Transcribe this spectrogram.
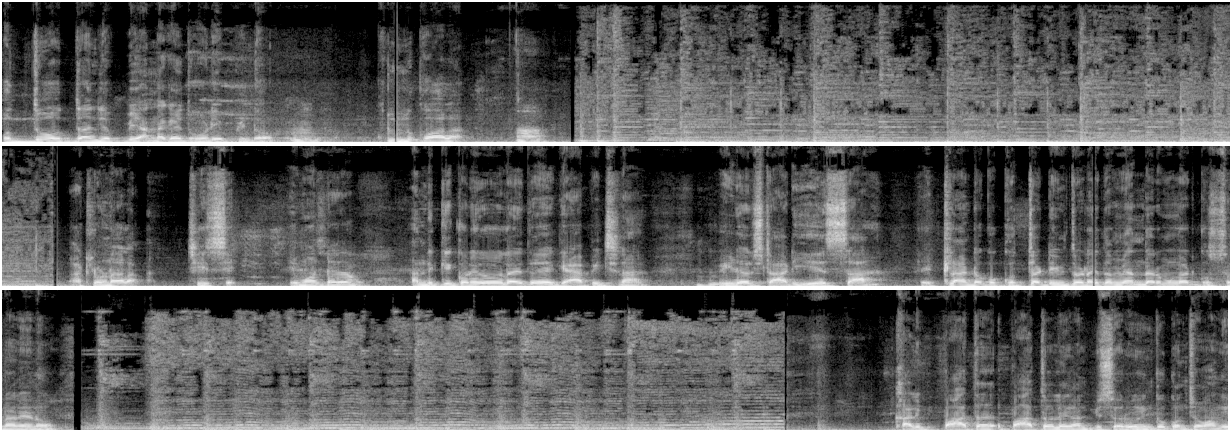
వద్దు వద్దు అని చెప్పి అన్నకైతే ఓడి చెప్పిండో ఉమ్. కుళ్ళుకోవాలా ఆ, అట్లా ఉండాలా చేసే చేద్దాం. అందుకే కొన్ని రోజులు అయితే గ్యాప్ ఇచ్చిన వీడియోలు స్టార్ట్ చేస్తా. ఎట్లా అంటే ఒక కొత్త టీం తోటి అయితే మీ అందరి ముంగటికి వస్తున్నా నేను. ఖాళీ పాత పాత వాళ్ళే కనిపిస్తారు. ఇంకా కొంచెం మంది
